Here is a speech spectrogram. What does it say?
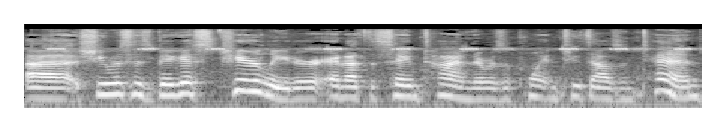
Uh, she was his biggest cheerleader, and at the same time, there was a point in 2010,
